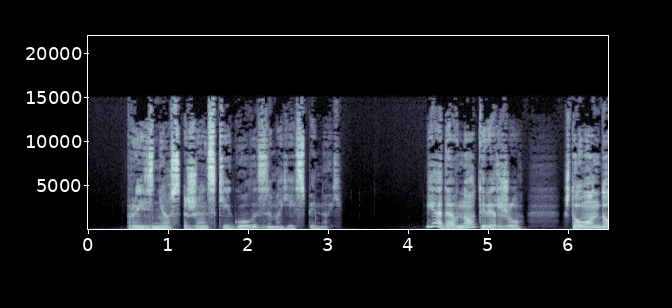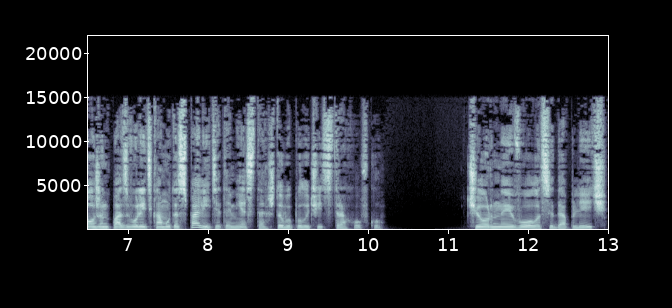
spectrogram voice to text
— произнес женский голос за моей спиной. «Я давно твержу, что он должен позволить кому-то спалить это место, чтобы получить страховку». Черные волосы до плеч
